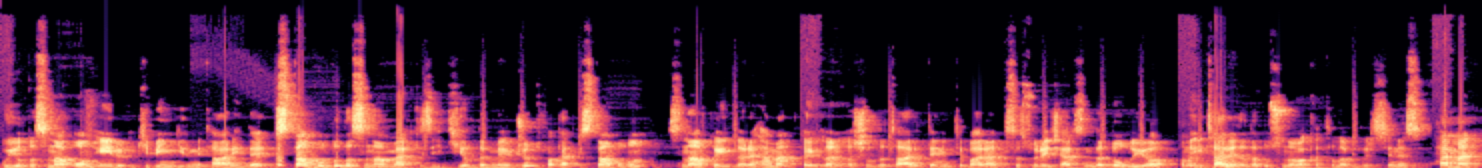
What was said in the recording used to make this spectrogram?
Bu yılda sınav 10 Eylül 2020 tarihinde. İstanbul'da da sınav merkezi 2 yıldır mevcut. Fakat İstanbul'un sınav kayıtları hemen kayıtların açıldığı tarihten itibaren kısa süre içerisinde doluyor. Ama İtalya'da da bu sınava katılabilirsiniz. Hemen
